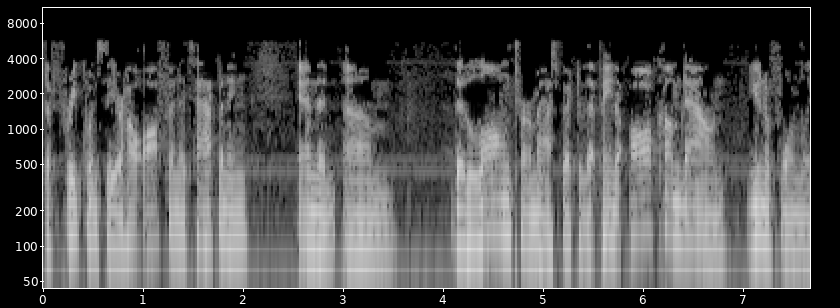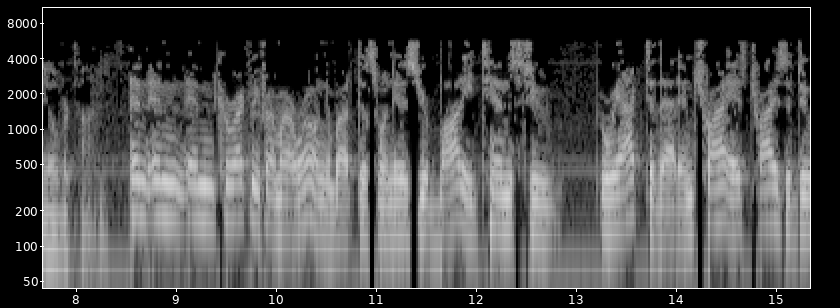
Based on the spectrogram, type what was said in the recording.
the frequency, or how often it's happening, and the, um, the long-term aspect of that pain to all come down uniformly over time. And and and correct me if I'm wrong about this one. Is your body tends to react to that and try it tries to do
